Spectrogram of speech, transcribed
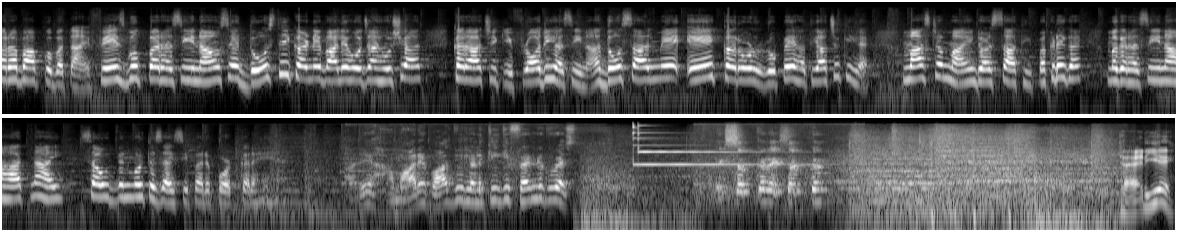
और अब आपको बताएँ फेसबुक पर हसीनाओं से दोस्ती करने वाले हो जाएँ होशियार। कराची की फ्रॉडी हसीना दो साल में एक करोड़ रुपए हथिया चुकी है। मास्टरमाइंड और साथी पकड़े गए मगर हसीना हाथ ना आई सऊद बिन मुर्तजा इसी पर रिपोर्ट कर रहे हैं। अरे हमारे पास भी लड़की की फ्रेंड रिक्वेस्ट एक्सेप्ट कर एक्सेप्ट कर। ठहरिए।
